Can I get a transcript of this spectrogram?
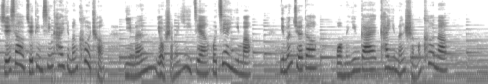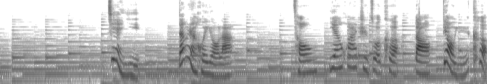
学校决定新开一门课程，你们有什么意见或建议吗？你们觉得我们应该开一门什么课呢？”建议，当然会有啦。从烟花制作课到钓鱼课，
